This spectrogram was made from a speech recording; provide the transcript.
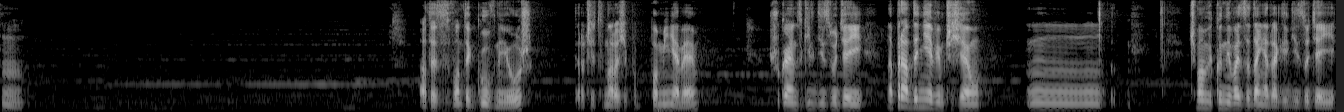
Hmm. A to jest wątek główny już. Raczej to na razie po pominiemy. Szukając gildii złodziei, naprawdę nie wiem, czy się. Mm, czy mam wykonywać zadania dla gildii złodziei.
